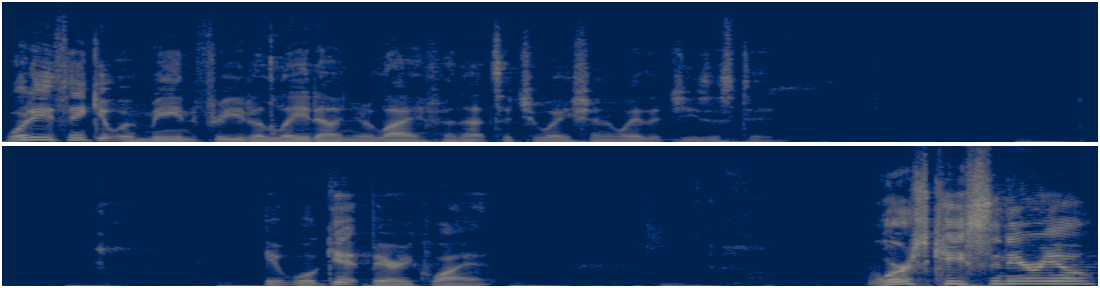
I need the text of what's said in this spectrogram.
What do you think it would mean for you to lay down your life in that situation the way that Jesus did? it will get very quiet. Worst case scenario,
